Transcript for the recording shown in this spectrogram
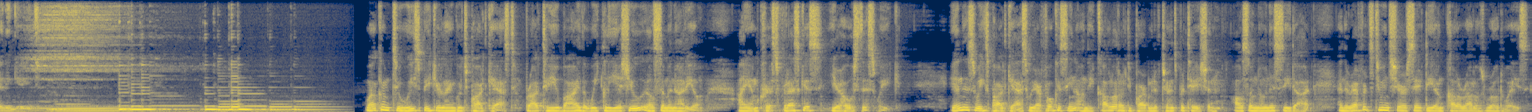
and engage. Welcome to We Speak Your Language podcast, brought to you by the weekly issue El Semanario. I am Chris Fresquez, your host this week. In this week's podcast, we are focusing on the Colorado Department of Transportation, also known as CDOT, and their efforts to ensure safety on Colorado's roadways.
